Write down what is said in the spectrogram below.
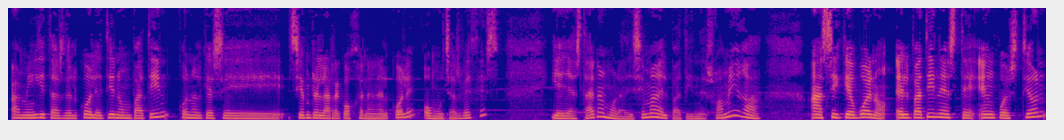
amiguitas del cole tiene un patín con el que se siempre la recogen en el cole, o muchas veces, y ella está enamoradísima del patín de su amiga. Así que, bueno, el patín este en cuestión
